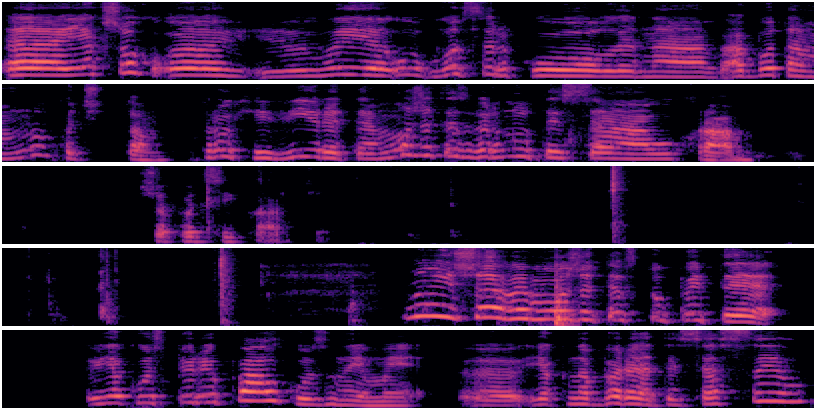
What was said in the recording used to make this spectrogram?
Е, якщо е, ви воцерковлена або там, ну, хоч там трохи вірите, можете звернутися у храм ще по цій карті. Ну і ще ви можете вступити в якусь перепалку з ними, е, як наберетеся сил,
